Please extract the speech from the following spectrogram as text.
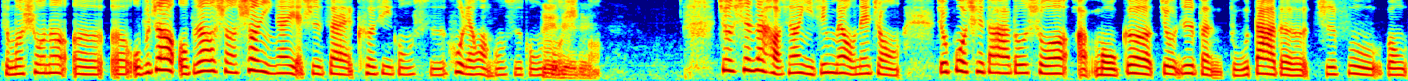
怎么说呢？呃呃，我不知道，我不知道顺顺应该也是在科技公司、互联网公司工作，是吗？就现在好像已经没有那种，就过去大家都说啊，某个就日本独大的支付公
